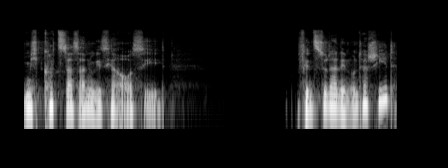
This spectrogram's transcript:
mich kotzt das an, wie es hier aussieht. Findest du da den Unterschied?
